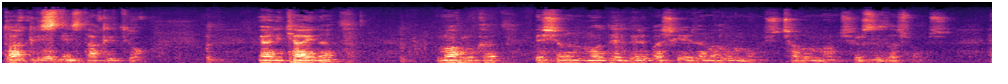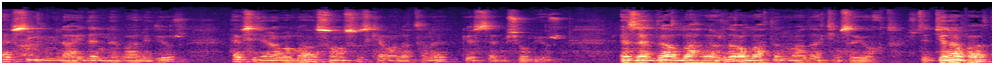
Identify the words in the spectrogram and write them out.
Taklitsiz, taklit yok. Yani kainat, mahlukat, eşyanın modelleri başka yerden alınmamış, çalınmamış, hırsızlaşmamış. Hepsi ilmi ilahiden neval ediyor. Hepsi Cenab-ı Allah'ın sonsuz kemalatını göstermiş oluyor. Ezelde Allah vardı, Allah'tan mağda kimse yoktu. İşte Cenab-ı Hak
